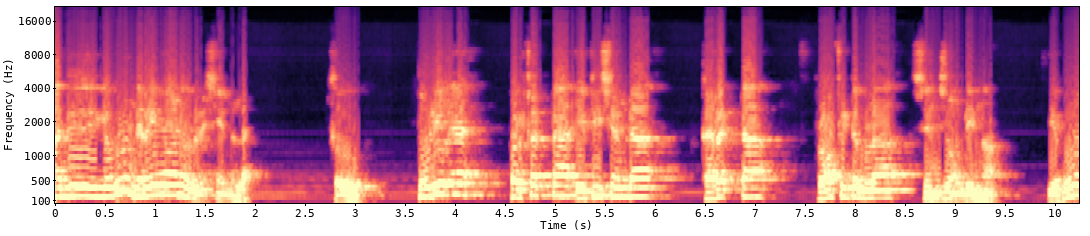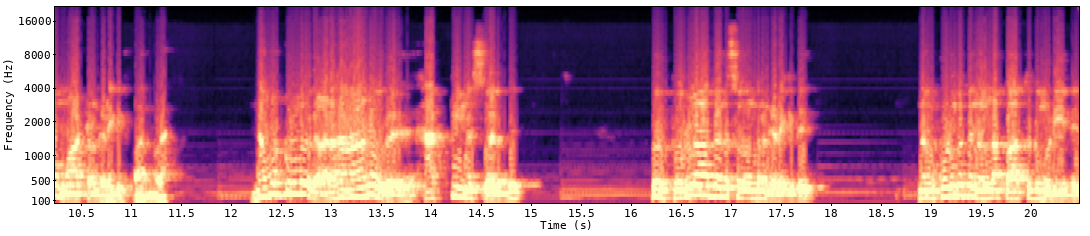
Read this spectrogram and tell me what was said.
அது எவ்வளவு நிறைவான ஒரு விஷயம் இல்லை. ஸோ தொழிலை பர்ஃபெக்டா எஃபிஷியண்டா கரெக்டா ப்ராஃபிட்டபிளா செஞ்சோம் அப்படின்னா எவ்வளவு மாற்றம் கிடைக்குது பாருங்களேன். நமக்குள்ள ஒரு அழகான ஒரு ஹாப்பினஸ் வருது. ஒரு பொருளாதார சுதந்திரம் கிடைக்குது. நம்ம குடும்பத்தை நல்லா பார்த்துக்க முடியுது.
